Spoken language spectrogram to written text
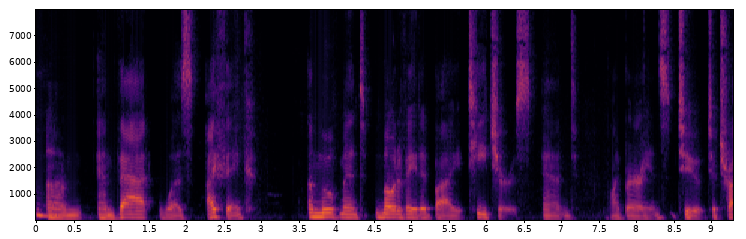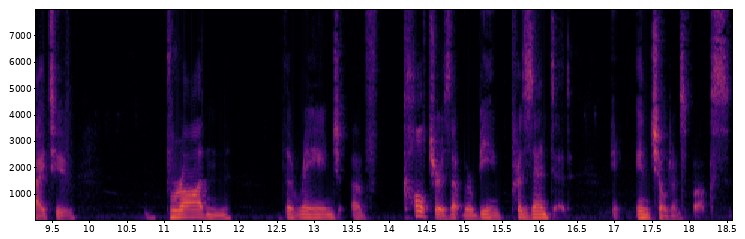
Mm-hmm. um, and that was i think a movement motivated by teachers and librarians to to try to broaden the range of cultures that were being presented in, in children's books,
